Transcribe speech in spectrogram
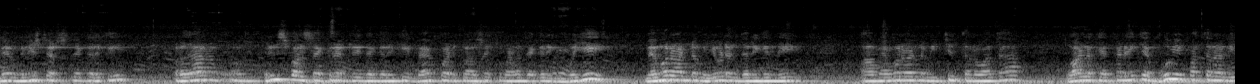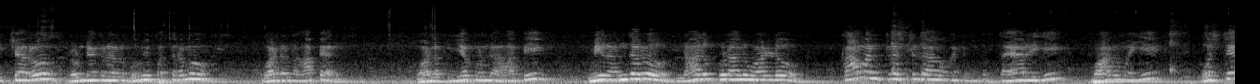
మేము మినిస్టర్స్ దగ్గరికి ప్రధాన ప్రిన్సిపల్ సెక్రటరీ దగ్గరికి బ్యాక్వర్డ్ క్లాసెస్ వాళ్ళ దగ్గరికి పోయి మెమొరాండం ఇవ్వడం జరిగింది. ఆ మెమొరాండం ఇచ్చిన తర్వాత వాళ్ళకి ఎక్కడైతే భూమి పత్రాలు ఇచ్చారో రెండు ఎకరాల భూమి పత్రము వాళ్ళని ఆపారు. వాళ్ళకు ఇవ్వకుండా ఆపి మీరందరూ నాలుగు కులాలు వాళ్ళు కామన్ ట్రస్ట్గా ఒకటి తయారయ్యి ఫారం అయ్యి వస్తే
